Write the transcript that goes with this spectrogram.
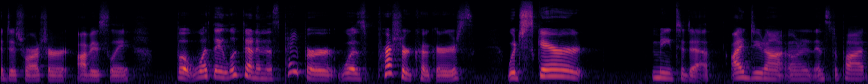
a dishwasher, obviously, but what they looked at in this paper was pressure cookers, which scare me to death. I do not own an Instapot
